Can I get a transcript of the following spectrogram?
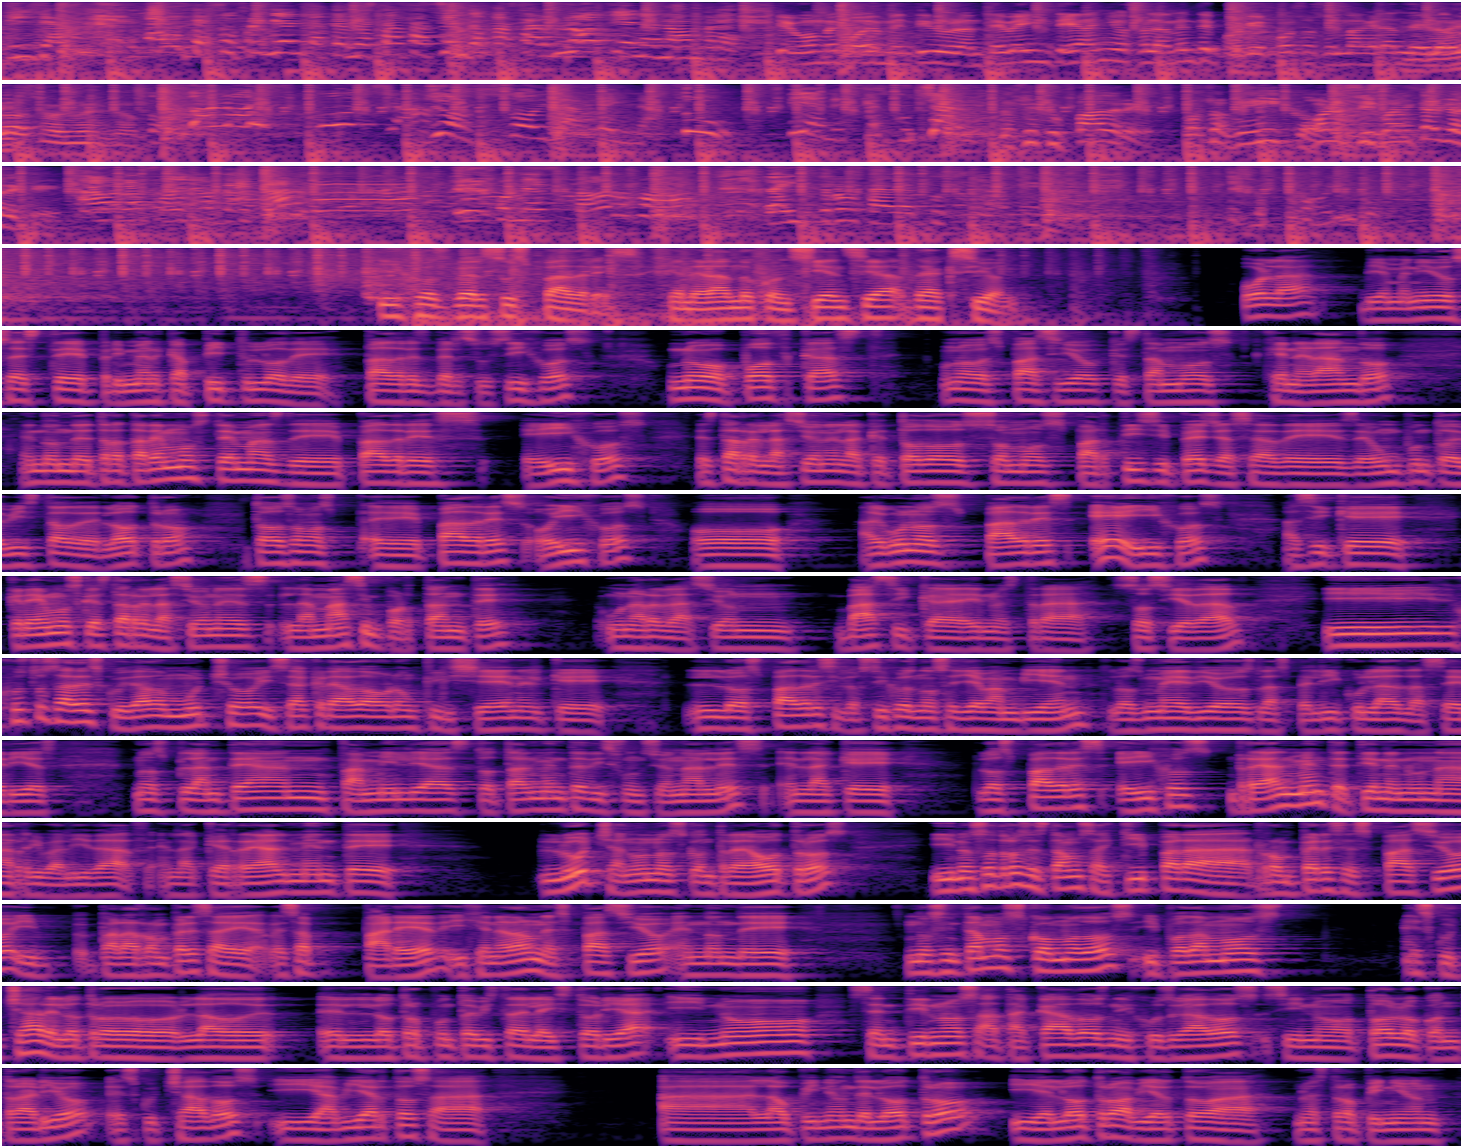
rodillas. Este sufrimiento que me estás haciendo pasar no tiene nombre. Que vos me podés mentir durante 20 años solamente porque vos sos el más grande de los dos. Eso no es loco. ¡Solo escucha! Yo soy la reina. Tú tienes que escucharme. Yo soy tu padre. Vos sos mi hijo. Bueno, sí, ¿Igualitario de qué? Ahora soy una carga, un estorbo, la intrusa de tus planes. Te lo prohíbo. Hijos versus padres, generando conciencia de acción. Hola, bienvenidos a este primer capítulo de Padres versus Hijos, un nuevo podcast, un nuevo espacio que estamos generando en donde trataremos temas de padres e hijos, esta relación en la que todos somos partícipes, ya sea desde un punto de vista o del otro, todos somos eh, padres o hijos o algunos padres e hijos, así que creemos que esta relación es la más importante, una relación básica en nuestra sociedad y justo se ha descuidado mucho y se ha creado ahora un cliché en el que los padres y los hijos no se llevan bien, los medios, las películas, las series nos plantean familias totalmente disfuncionales en la que los padres e hijos realmente tienen una rivalidad, en la que realmente luchan unos contra otros. Y nosotros estamos aquí para romper ese espacio y para romper esa, esa pared y generar un espacio en donde nos sintamos cómodos y podamos escuchar el otro lado, el otro punto de vista de la historia y no sentirnos atacados ni juzgados, sino todo lo contrario, escuchados y abiertos a, a la opinión del otro y el otro abierto a nuestra opinión.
